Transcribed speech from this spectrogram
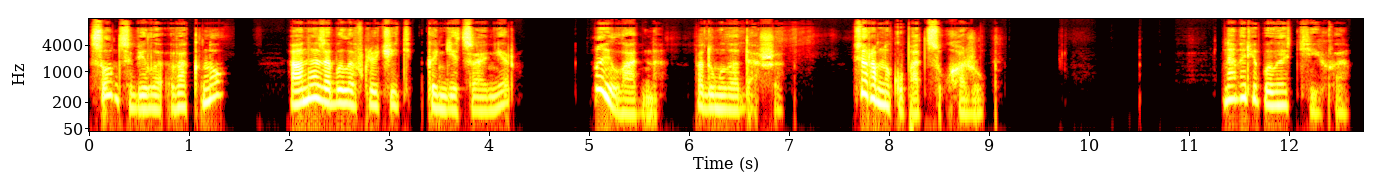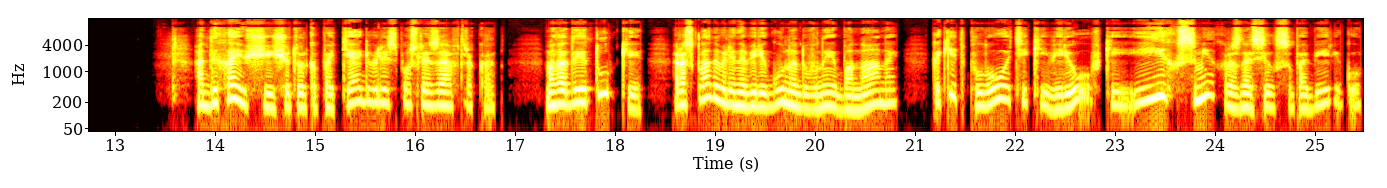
солнце било в окно, а она забыла включить кондиционер. Ну и ладно, — подумала Даша, — все равно купаться ухожу. На море было тихо. Отдыхающие еще только подтягивались после завтрака. Молодые турки раскладывали на берегу надувные бананы, какие-то плотики, веревки, и их смех разносился по берегу.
